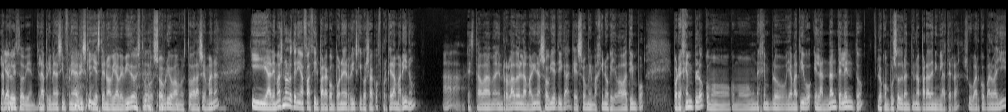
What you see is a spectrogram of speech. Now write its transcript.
la Ya lo hizo bien. La primera sinfonía de Rinsky y este no había bebido, estuvo sobrio, vamos, toda la semana. Y además no lo tenía fácil para componer Rinsky-Korsakov porque era marino, Ah, estaba enrolado en la Marina Soviética, que eso me imagino que llevaba tiempo. Por ejemplo, como, como un ejemplo llamativo, el andante lento lo compuso durante una parada en Inglaterra. Su barco paró allí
